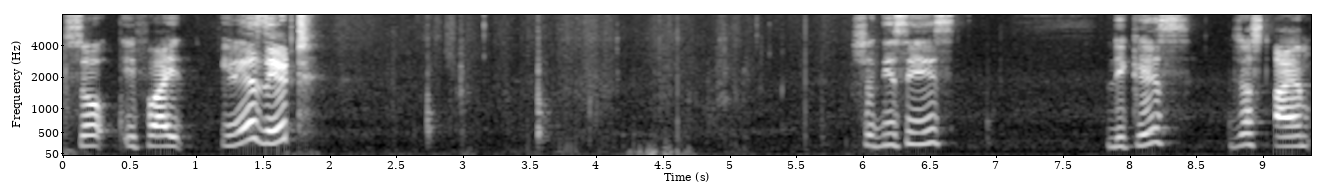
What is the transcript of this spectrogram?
So, if I erase it So, this is the case just I am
